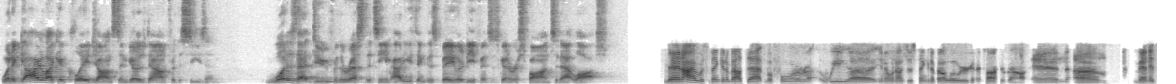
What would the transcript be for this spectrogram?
When a guy like a Clay Johnston goes down for the season what does that do for the rest of the team? How do you think this Baylor defense is going to respond to that loss? Man, I was thinking about that before we, uh, you know, when I was just thinking about what we were going to talk about. And, um, man, it's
